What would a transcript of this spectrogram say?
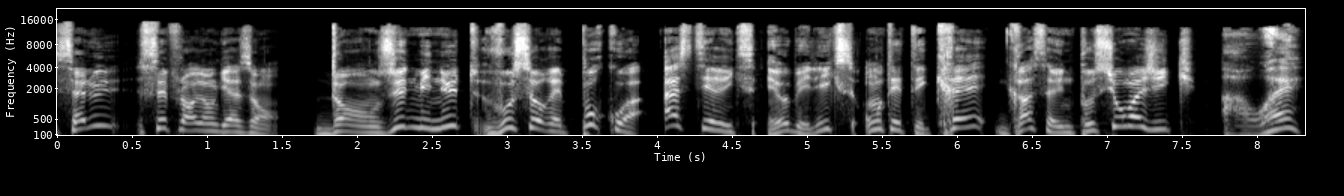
Salut, c'est Florian Gazan. Dans une minute, vous saurez pourquoi Astérix et Obélix ont été créés grâce à une potion magique. Ah ouais?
